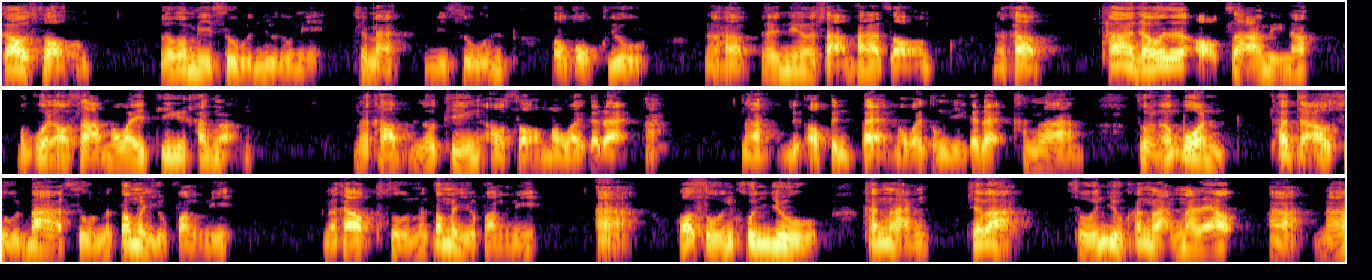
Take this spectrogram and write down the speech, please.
เก้าสองแล้วก็มีศูนย์อยู่ตรงนี้ ช่ไหมมีศูนย์ออกหกอยู่นะครับแล้วนี่ก็สามห้าสองนะครับ ถ้าจะว่าจะออกสามอีกเนาะบางคนเอาสามมาไว้ที่ข้างหลังนะครับ แล้วทิ้งเอาสองมาไว้ก็ได้อะนะหรือเอาเป็นแปดมาไว้ตรงนี้ก็ได้ข้างล่าง ส่วนข้างบนถ้าจะเอาศูนย์มาศูนย์มันต้องมาอยู่ฝั่งนี้นะครับศูนย์มันต้องมาอยู่ฝั่งนี้ อ่า เพราะศูนย์คุณอยู่ข้างหลังใช่ป่ะศูนย์อยู่ข้างหลังมาแล้ว อ่านะ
